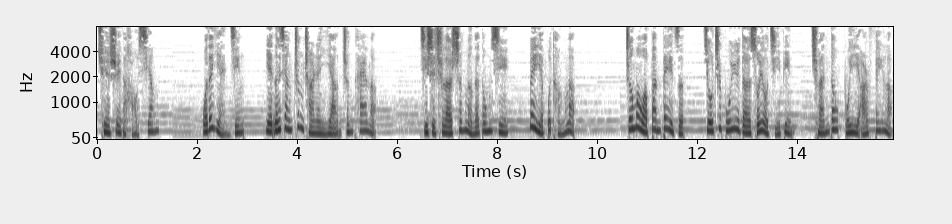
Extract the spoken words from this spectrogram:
却睡得好香。我的眼睛。也能像正常人一样睁开了，即使吃了生冷的东西，胃也不疼了。折磨我半辈子、久治不愈的所有疾病，全都不翼而飞了。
